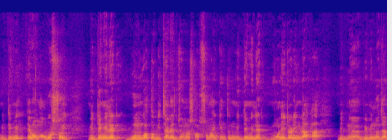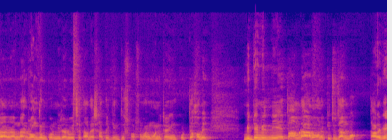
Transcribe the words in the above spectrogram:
মিড ডে মিল এবং অবশ্যই মিড ডে মিলের গুণগত বিচারের জন্য সবসময় কিন্তু মিড ডে মিলের মনিটরিং রাখা বিভিন্ন যারা রান্না রন্ধনকর্মীরা রয়েছে, তাদের সাথে কিন্তু সবসময় মনিটরিং করতে হবে। মিড ডে মিল নিয়ে তো আমরা আরও অনেক কিছু জানব। তার আগে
